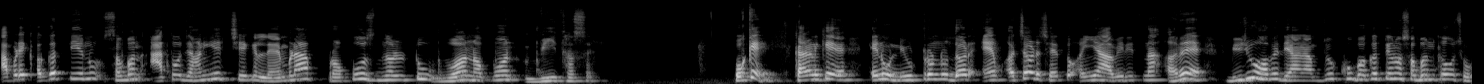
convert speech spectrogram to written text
આપણે એક અગત્યનું સંબંધ આ તો જાણીએ જ છીએ કે lambda proportional to one upon V થશે. ઓકે, કારણ કે એનું ન્યુટ્રોનનું દળ એમ અચળ છે, તો અહીંયા આવી રીતના અને બીજું હવે ધ્યાન આપજો, ખૂબ અગત્યનો સંબંધ કહું છું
